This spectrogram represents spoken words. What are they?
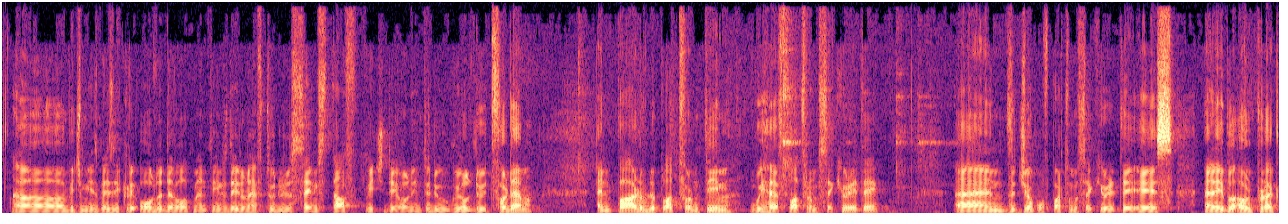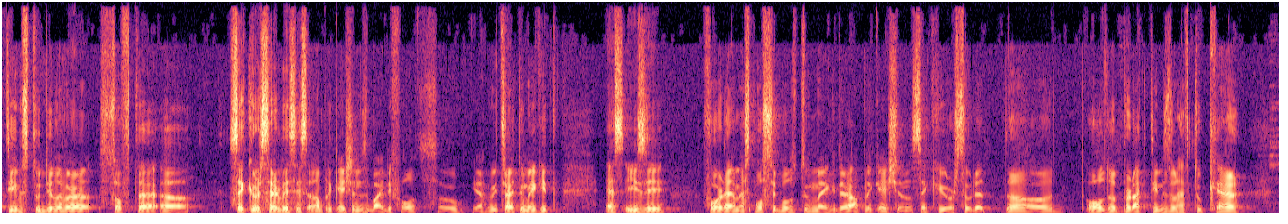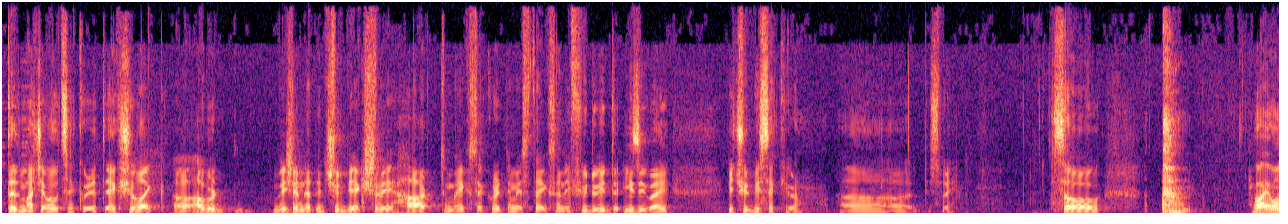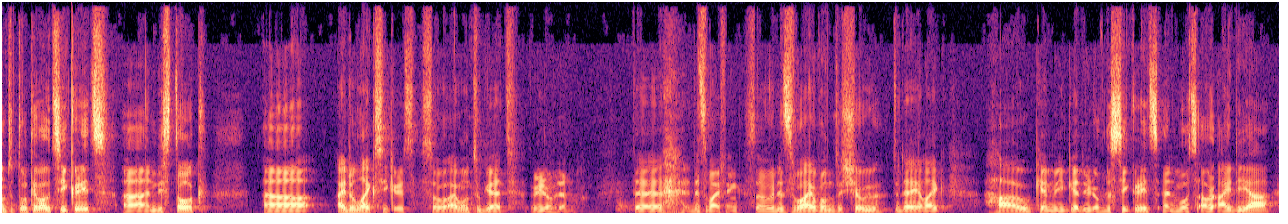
Uh, which means basically all the development teams, they don't have to do the same stuff which they all need to do, we will do it for them. And part of the platform team, we have platform security. And the job of platform security is enable our product teams to deliver software, uh, secure services and applications by default. So yeah, we try to make it as easy for them as possible to make their applications secure so that uh, all the product teams don't have to care that much about security. Actually, like uh, our vision that it should be actually hard to make security mistakes, and if you do it the easy way, it should be secure uh, this way. So why I want to talk about secrets uh, in this talk, uh, I don't like secrets, so I want to get rid of them. The, that's my thing. So this is why I want to show you today, like, how can we get rid of the secrets and what's our idea.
